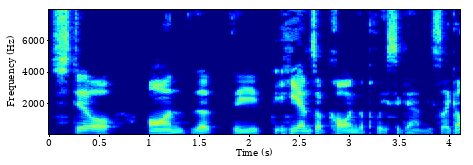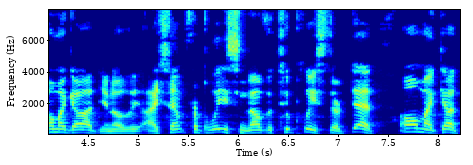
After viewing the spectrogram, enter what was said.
still on the the he ends up calling the police again. He's like, "Oh my god, you know, the, I sent for police and now the two police they're dead. Oh my god."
